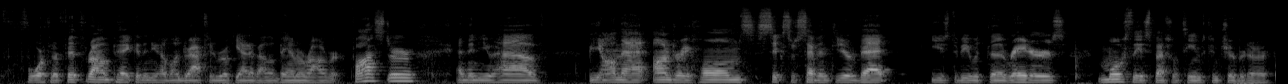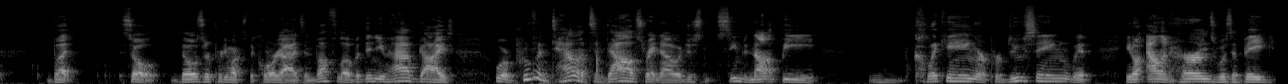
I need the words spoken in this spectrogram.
fourth or fifth round pick, and then you have undrafted rookie out of Alabama Robert Foster, and then you have beyond that Andre Holmes, sixth or seventh year vet, used to be with the Raiders, mostly a special teams contributor, but so those are pretty much the core guys in Buffalo. But then you have guys who are proven talents in Dallas right now who just seem to not be clicking or producing with you know Allen Hurns was a big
